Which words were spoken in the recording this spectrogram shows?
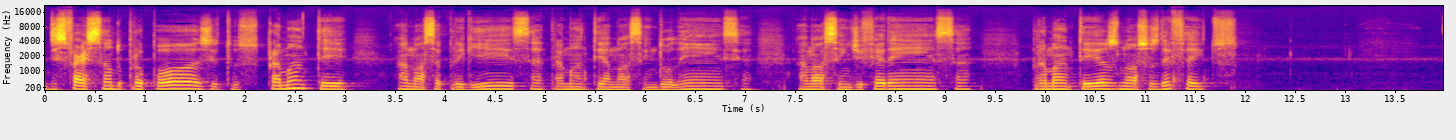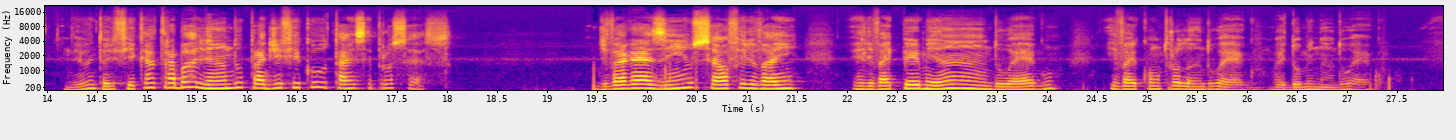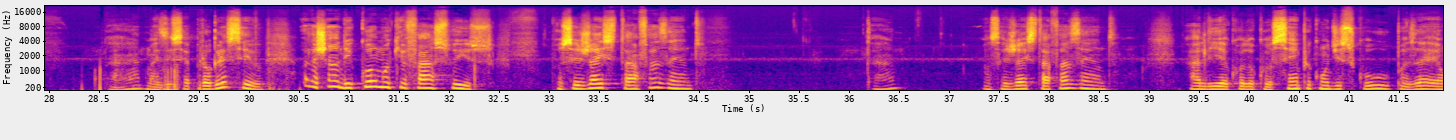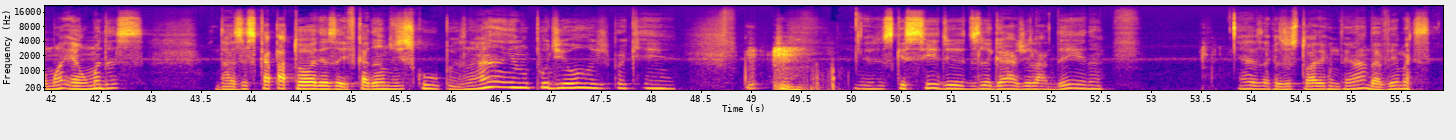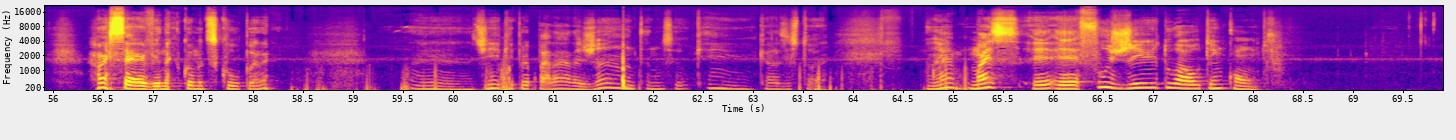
Disfarçando propósitos para manter a nossa preguiça, para manter a nossa indolência, a nossa indiferença, para manter os nossos defeitos. Entendeu? Então ele fica trabalhando para dificultar esse processo. Devagarzinho o self ele vai ele vai permeando o ego e vai controlando o ego, vai dominando o ego. Tá? Mas isso é progressivo. Alexandre, como que faço isso? Você já está fazendo. Tá? Você já está fazendo. A Lia colocou sempre com desculpas, é, é uma, é uma das, das escapatórias aí, ficar dando desculpas. Né? Ah, eu não pude hoje porque eu esqueci de desligar a geladeira. Essas histórias que não tem nada a ver, mas, mas serve né? como desculpa, né? É, tinha que preparar a janta, não sei o que, aquelas histórias. Né? Mas é, é fugir do autoencontro.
